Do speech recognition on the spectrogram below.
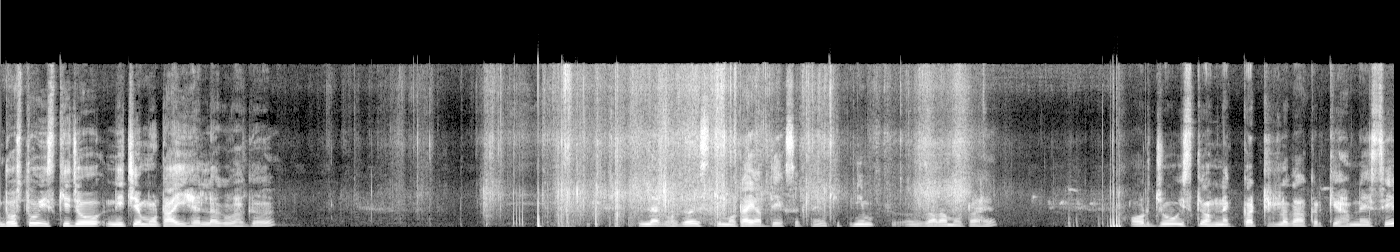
दोस्तों, इसकी जो नीचे मोटाई है लगभग लगभग इसकी मोटाई आप देख सकते हैं कितनी ज़्यादा मोटा है। और जो इसके हमने कट लगा करके हमने इसे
